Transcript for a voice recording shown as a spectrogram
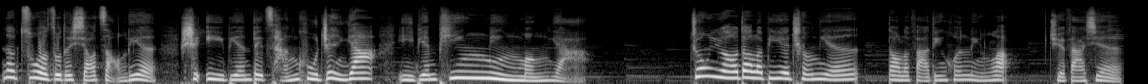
那做作的小早恋，是一边被残酷镇压，一边拼命萌芽。终于熬到了毕业成年，到了法定婚龄了，却发现，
